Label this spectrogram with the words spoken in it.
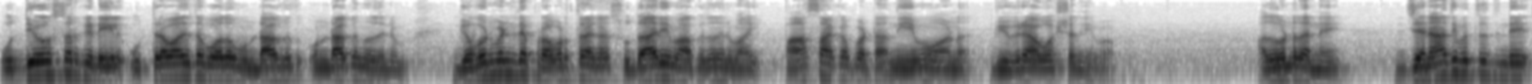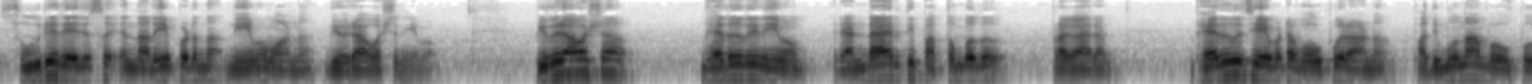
ഉദ്യോഗസ്ഥർക്കിടയിൽ ഉത്തരവാദിത്ത ബോധം ഉണ്ടാകു ഉണ്ടാക്കുന്നതിനും ഗവൺമെന്റിന്റെ പ്രവർത്തനങ്ങൾ സുതാര്യമാക്കുന്നതിനുമായി പാസ്സാക്കപ്പെട്ട നിയമമാണ് വിവരാവകാശ നിയമം. അതുകൊണ്ട് തന്നെ ജനാധിപത്യത്തിന്റെ സൂര്യ തേജസ് എന്നറിയപ്പെടുന്ന നിയമമാണ് വിവരാവകാശ നിയമം. വിവരാവകാശ ഭേദഗതി നിയമം രണ്ടായിരത്തി പ്രകാരം ഭേദഗതി ചെയ്യപ്പെട്ട വകുപ്പുകളാണ് പതിമൂന്നാം വകുപ്പ്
